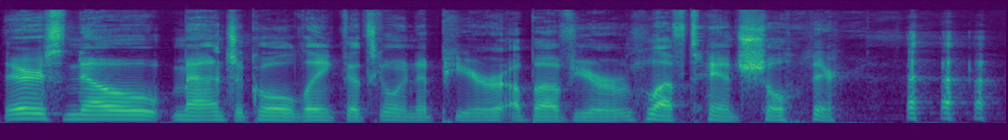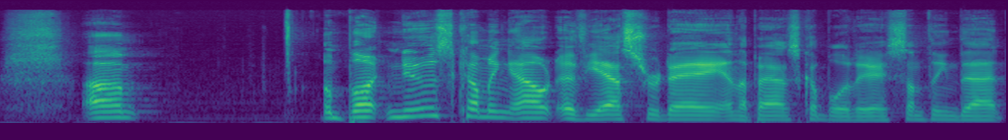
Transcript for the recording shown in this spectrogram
there's no magical link that's going to appear above your left hand shoulder. um, but news coming out of yesterday and the past couple of days, something that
